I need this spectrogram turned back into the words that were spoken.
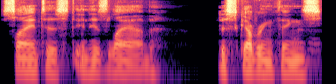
scientist in his lab discovering things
